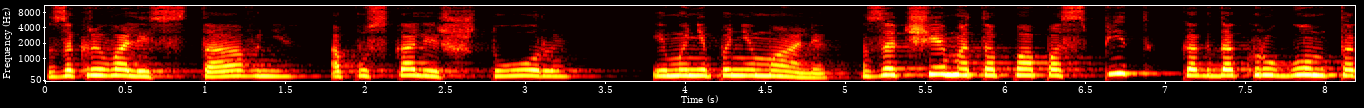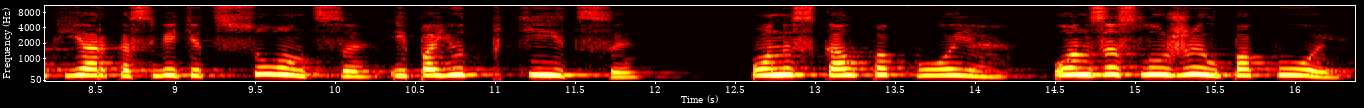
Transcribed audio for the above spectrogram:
Закрывались ставни, опускались шторы, и мы не понимали, зачем это папа спит, когда кругом так ярко светит солнце и поют птицы. Он искал покоя, он заслужил покой.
